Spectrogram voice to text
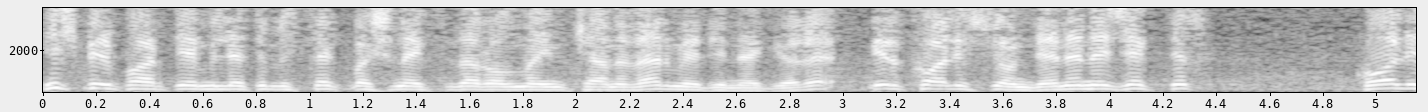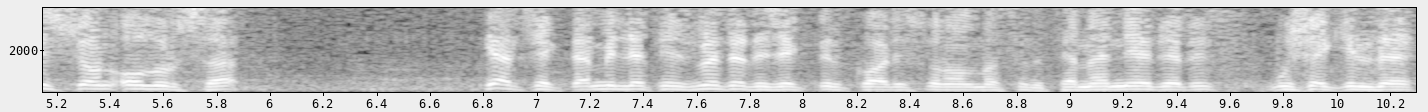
Hiçbir partiye milletimiz tek başına iktidar olma imkanı vermediğine göre bir koalisyon denenecektir. Koalisyon olursa gerçekten millete hizmet edecek bir koalisyon olmasını temenni ederiz. Bu şekilde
